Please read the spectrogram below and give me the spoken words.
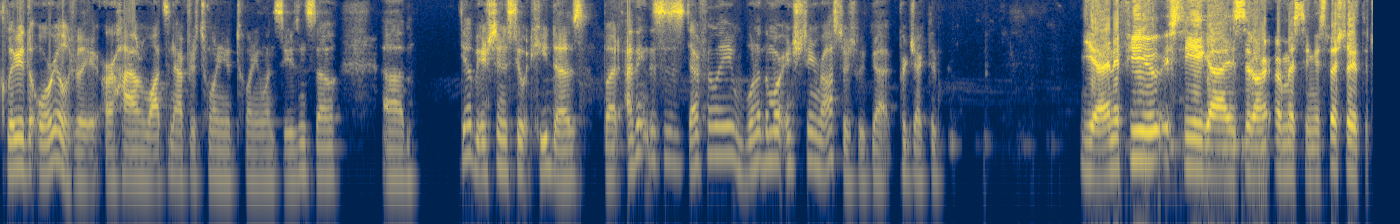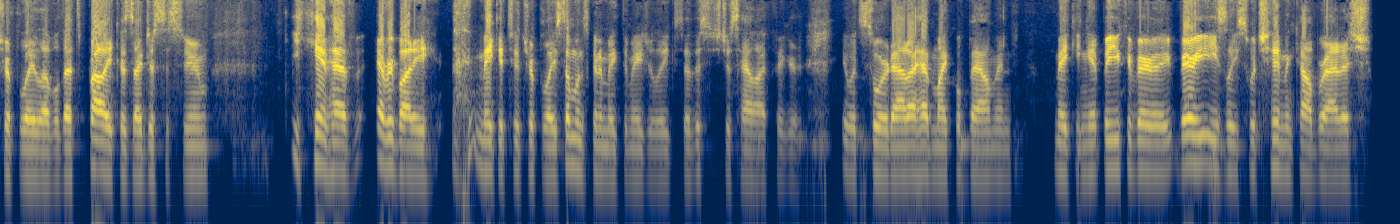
clearly the Orioles really are high on Watson after his 20 to 21 season. So um, yeah, it'll be interesting to see what he does. But I think this is definitely one of the more interesting rosters we've got projected. Yeah, and if you see guys that are, are missing, especially at the AAA level, that's probably because I just assume you can't have everybody make it to AAA. Someone's going to make the major league. So this is just how I figured it would sort out. I have Michael Baumann making it, but you could very, very easily switch him and Kyle Bradish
